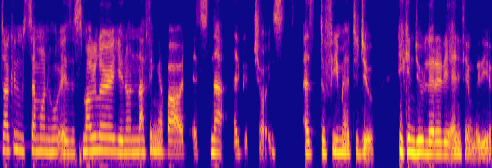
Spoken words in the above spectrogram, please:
Talking with someone who is a smuggler, you know nothing about, it's not a good choice as to female to do. He can do literally anything with you.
